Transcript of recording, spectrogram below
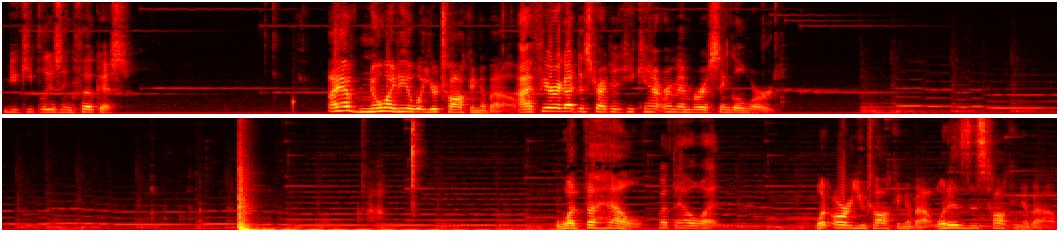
You keep losing focus. I have no idea what you're talking about. I fear I got distracted. He can't remember a single word. What the hell? What the hell? What? What are you talking about? What is this talking about?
